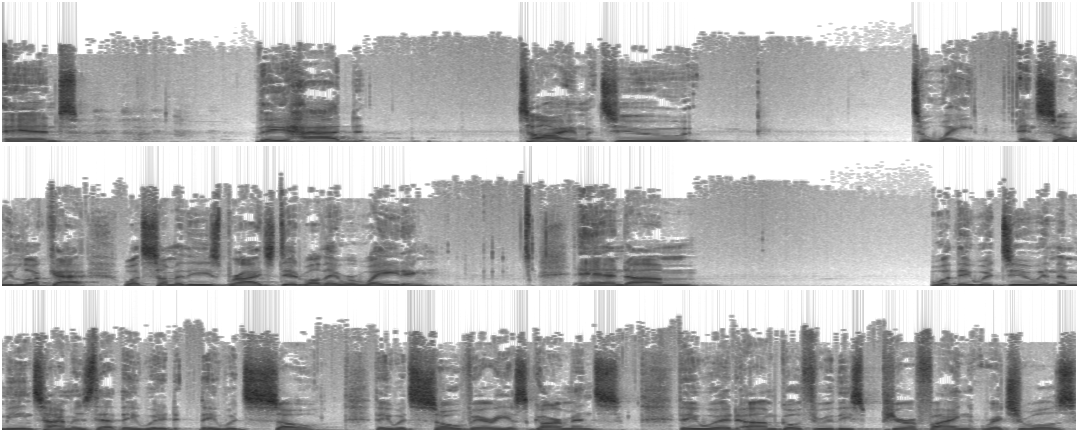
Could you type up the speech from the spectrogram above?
And they had time to to wait. And so we look at what some of these brides did while they were waiting. And um, what they would do in the meantime is that they would they would sew they would sew various garments they would um, go through these purifying rituals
